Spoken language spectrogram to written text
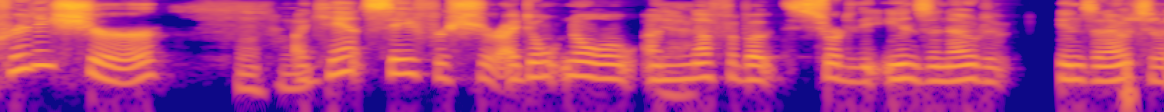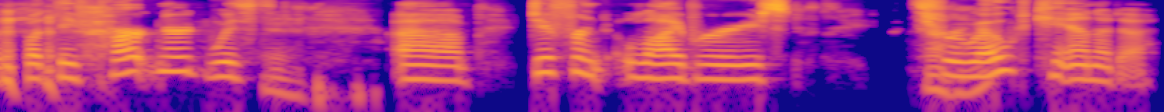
pretty sure. I Mhm. can't say for sure. I don't know enough about sort of the ins and out of ins and outs of it, but they've partnered with uh, different libraries throughout Canada.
